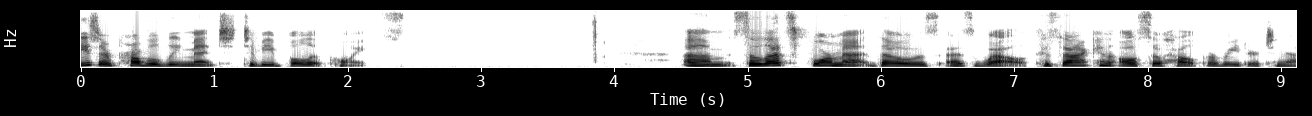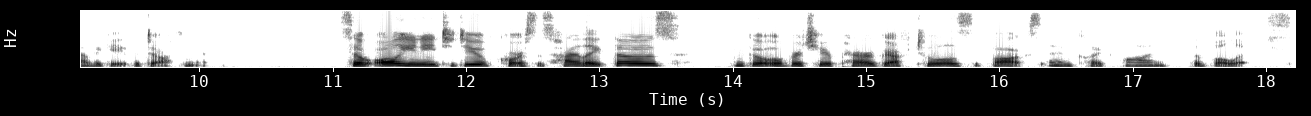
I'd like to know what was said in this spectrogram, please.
These are probably meant to be bullet points. Um, so let's format those as well, because that can also help a reader to navigate the document. So all you need to do, of course, is highlight those, and go over to your paragraph tools box and click on the bullets.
